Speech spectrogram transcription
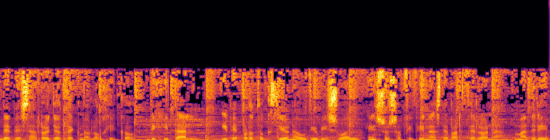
de desarrollo tecnológico, digital y de producción audiovisual en sus oficinas de Barcelona, Madrid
